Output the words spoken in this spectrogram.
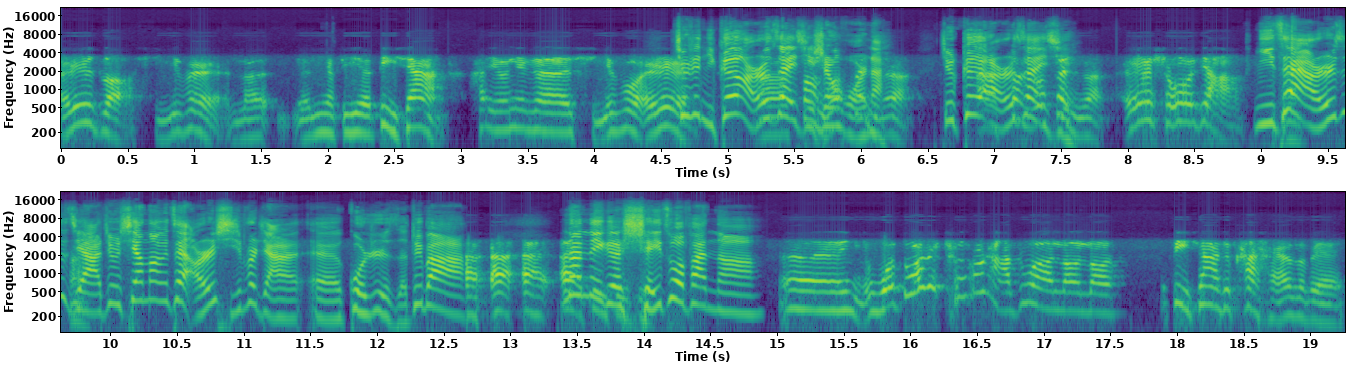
儿子、媳妇儿、那那些对象，还有那个媳妇儿，就是你跟儿子在一起呃生活呢就跟儿子在一起。孙女儿叔家，你在儿子家，就相当于在儿媳妇家呃过日子，对吧？哎哎哎，哎那那个？谁做饭呢？嗯，我坐在城头上坐，老老对象就看孩子呗，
